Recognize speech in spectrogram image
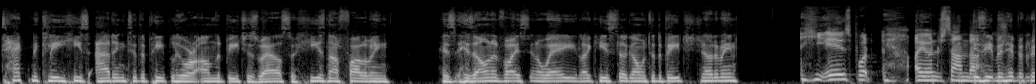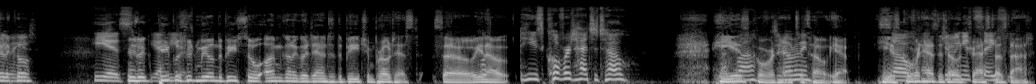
technically, he's adding to the people who are on the beach as well, so he's not following his his own advice in a way. Like he's still going to the beach. Do you know what I mean? He is, but I understand that. Is he a bit shouldn't be doing hypocritical? He is. He's like, Yeah, people is. shouldn't be on the beach, so I'm going to go down to the beach and protest. So you know, He's covered head to toe. he is well, covered you know head to toe. Yeah, he is covered head to toe, dressed as that.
